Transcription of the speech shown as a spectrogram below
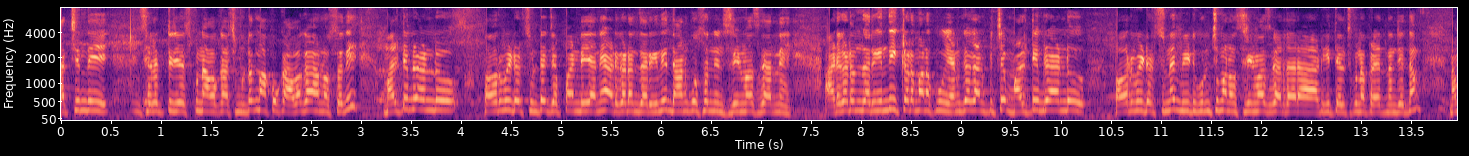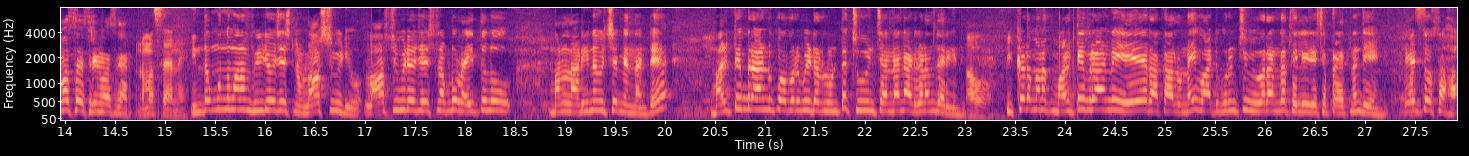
నచ్చింది సెలెక్ట్ చేసుకునే అవకాశం ఉంటుంది. మాకు ఒక అవగాహన వస్తుంది. మల్టీ బ్రాండ్ పవర్ వీడర్స్ ఉంటే చెప్పండి అని అడగడం జరిగింది. దానికోసం నేను శ్రీనివాస్ గారిని అడగడం జరిగింది. ఇక్కడ మనకు వెనక కనిపించే మల్టీ బ్రాండ్ పవర్ వీడర్స్ ఉన్నాయి. వీటి గురించి మనం శ్రీనివాస్ గారి ద్వారా అడిగి తెలుసుకునే ప్రయత్నం చేద్దాం. నమస్తే శ్రీనివాస్ గారు. నమస్తే అన్నయ్య. ఇంతకుముందు మనం వీడియో చేసినాం లాస్ట్ వీడియో. లాస్ట్ వీడియో చేసినప్పుడు రైతులు మనల్ని అడిగిన విషయం ఏంటంటే మల్టీ బ్రాండ్ పవర్ వీడర్లు ఉంటే చూపించండి అని అడగడం జరిగింది. ఇక్కడ మనకు మల్టీ బ్రాండ్ ఏ ఏ రకాలు ఉన్నాయి వాటి గురించి వివరంగా తెలియజేసే ప్రయత్నం చేయండి. రేట్తో సహా.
